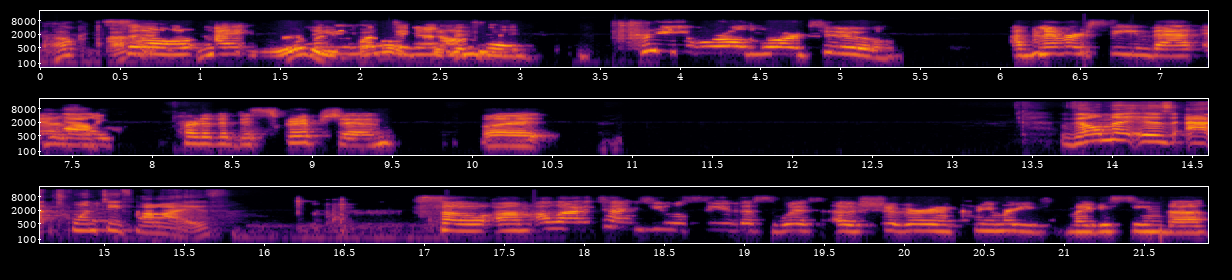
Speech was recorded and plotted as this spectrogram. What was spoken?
way. okay. So I really I well looked it up, done. it said pre-World War II. I've never seen that as like part of the description, but Velma is at 25. so um, a lot of times you will see this with a sugar and a creamer. You've maybe seen the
